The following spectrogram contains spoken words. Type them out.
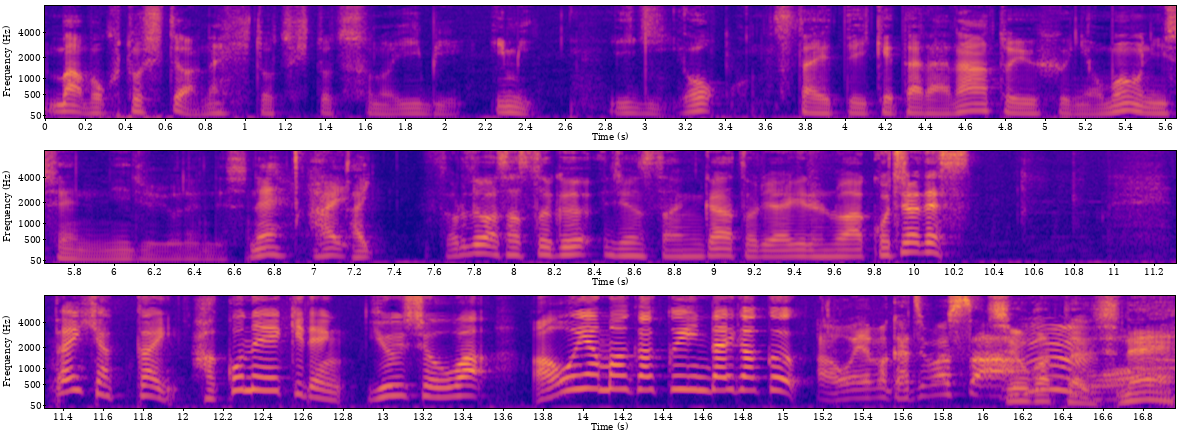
まあ僕としてはね、一つ一つその意味、意味、意義を伝えていけたらなというふうに思う2024年ですね。はい、はい。それでは早速じゅんさんが取り上げるのはこちらです。第100回箱根駅伝優勝は青山学院大学。青山勝ちました。強かったですね。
